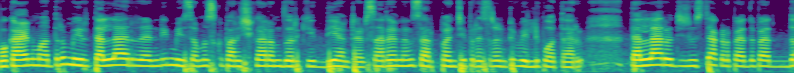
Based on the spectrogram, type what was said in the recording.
ఒక ఆయన మాత్రం మీరు తెల్లారి రండి మీ సమస్యకు పరిష్కారం దొరికిద్ది అంటాడు. సరేనని సర్పంచ్ ప్రెసిడెంట్ వెళ్ళిపోతారు. తెల్లారి వచ్చి చూస్తే అక్కడ పెద్ద పెద్ద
